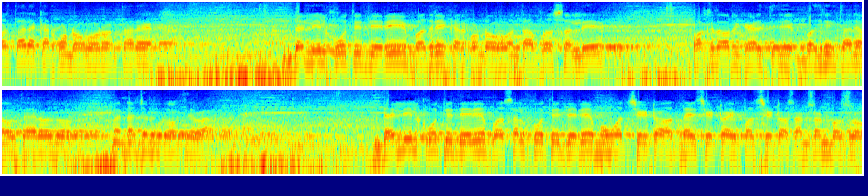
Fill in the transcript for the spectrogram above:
ಬರ್ತಾರೆ, ಕರ್ಕೊಂಡು ಹೋಗೋರು ಹೋಗ್ತಾರೆ. ಡೆಲ್ಲೀಲಿ ಕೂತಿದ್ದೀರಿ, ಬದ್ರಿಗೆ ಕರ್ಕೊಂಡು ಹೋಗುವಂಥ ಬಸ್ಸಲ್ಲಿ. ಪಕ್ಕದವ್ರನ್ನ ಕೇಳ್ತೀರಿ, ಬದ್ರಿಗೆ ತಾನೇ ಹೋಗ್ತಾ ಇರೋದು. ನಂಜನಗೂಡು ಹೋಗ್ತೀವ? ಡೆಲ್ಲಿಲಿ ಕೂತಿದ್ದೀರಿ ಬಸ್ಸಲ್ಲಿ ಕೂತಿದ್ದೀರಿ, ಮೂವತ್ತು ಸೀಟು, ಹದಿನೈದು ಸೀಟು, ಇಪ್ಪತ್ತು ಸೀಟು ಸಣ್ಣ ಸಣ್ಣ ಬಸ್ಸು.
